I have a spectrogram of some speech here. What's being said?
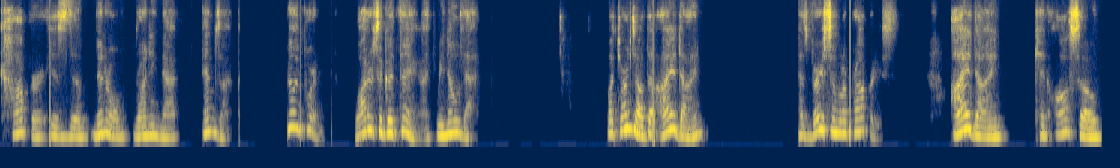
copper is the mineral running that enzyme. Really important. Water's a good thing. We know that. Well, it turns out that iodine has very similar properties. Iodine can also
